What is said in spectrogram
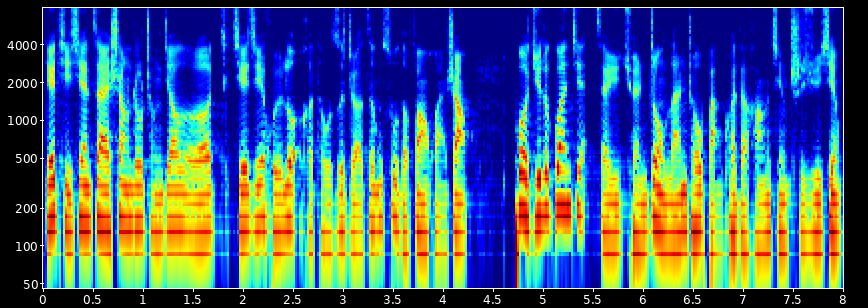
也体现在上周成交额节节回落和投资者增速的放缓上。破局的关键在于权重蓝筹板块的行情持续性。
